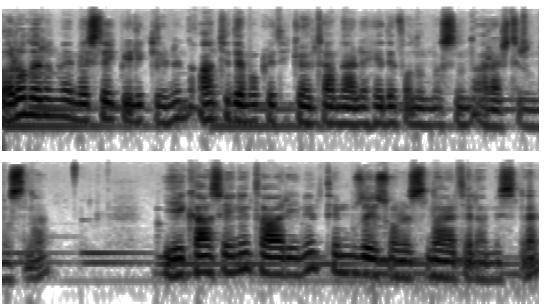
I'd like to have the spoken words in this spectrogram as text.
baroların ve meslek birliklerinin antidemokratik yöntemlerle hedef alınmasının araştırılmasına, YKS'nin tarihinin Temmuz ayı sonrasına ertelenmesine,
